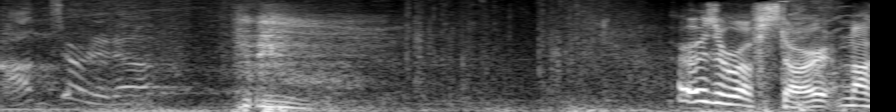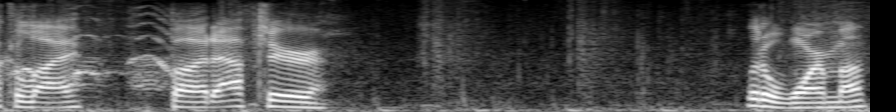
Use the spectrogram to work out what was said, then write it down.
I'll turn it up. It was a rough start, I'm not gonna lie, but after a little warm up,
